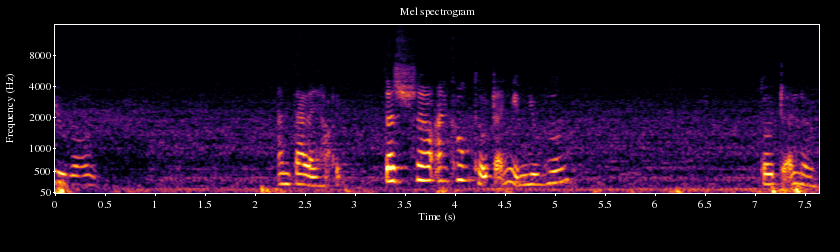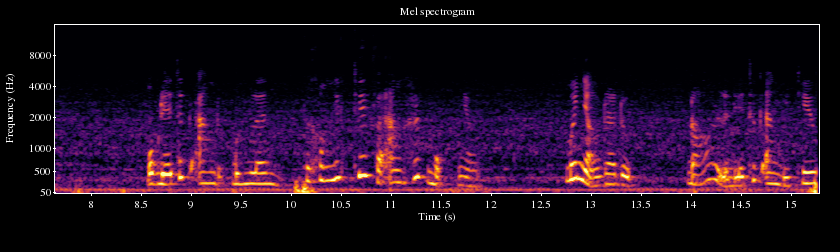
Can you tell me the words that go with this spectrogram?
nhiều rồi. Anh ta lại hỏi, Tại sao anh không thử trải nghiệm nhiều hơn? Tôi trả lời một đĩa thức ăn được bưng lên Tôi không nhất thiết phải ăn hết một nhận Mới nhận ra được Đó là đĩa thức ăn bị thiêu.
